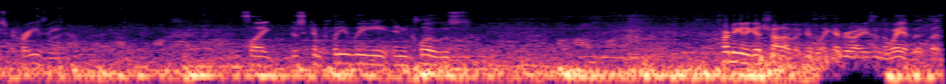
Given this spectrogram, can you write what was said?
it's crazy. It's like just completely enclosed. It's hard to get a good shot of it because like everybody's in the way of it, but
